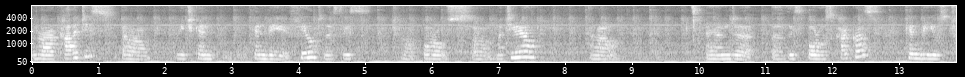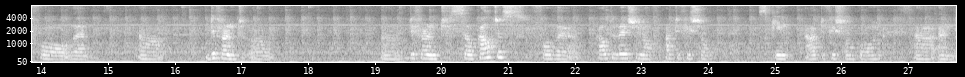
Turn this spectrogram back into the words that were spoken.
there are cavities uh, which can can be filled with this uh, porous uh, material. Uh, and uh, uh, this porous carcass can be used for the different different cell cultures for the cultivation of artificial skin, artificial bone and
